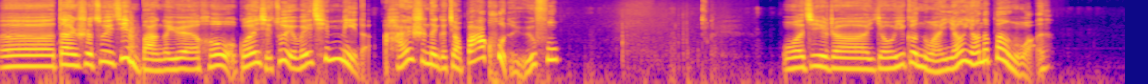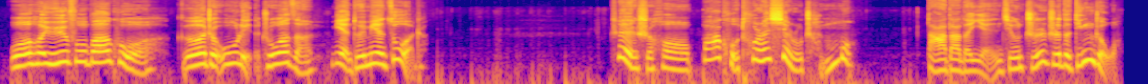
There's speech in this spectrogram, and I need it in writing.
呃，但是最近半个月和我关系最为亲密的还是那个叫巴库的渔夫。我记着有一个暖洋洋的傍晚，我和渔夫巴库隔着屋里的桌子面对面坐着。这时候，巴库突然陷入沉默，大大的眼睛直直的盯着我，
